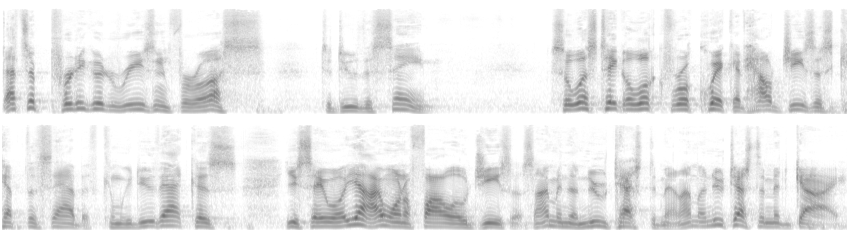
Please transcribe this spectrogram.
that's a pretty good reason for us to do the same. So let's take a look real quick at how Jesus kept the Sabbath. Can we do that? Because you say, well, yeah, I want to follow Jesus. I'm in the New Testament. I'm a New Testament guy,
